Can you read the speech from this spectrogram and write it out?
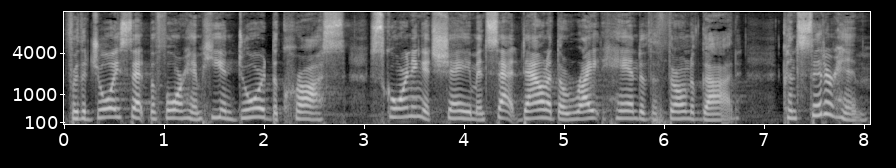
For the joy set before him, he endured the cross, scorning its shame, and sat down at the right hand of the throne of God. Consider him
